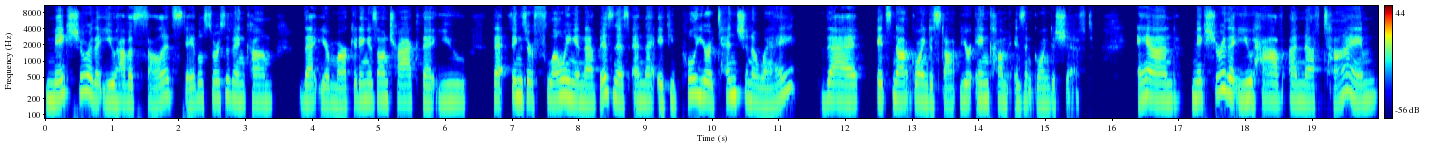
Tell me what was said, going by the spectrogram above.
make sure that you have a solid, stable source of income, that your marketing is on track, that you that things are flowing in that business and that if you pull your attention away that it's not going to stop your income isn't going to shift and make sure that you have enough time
